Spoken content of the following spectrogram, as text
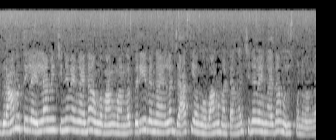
கிராமத்தில் எல்லாமே சின்ன வெங்காயம் தான் அவங்க வாங்குவாங்க. பெரிய வெங்காயம் எல்லாம் ஜாஸ்தி அவங்க வாங்க மாட்டாங்க. சின்ன வெங்காயம் தான் அவங்க யூஸ் பண்ணுவாங்க.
